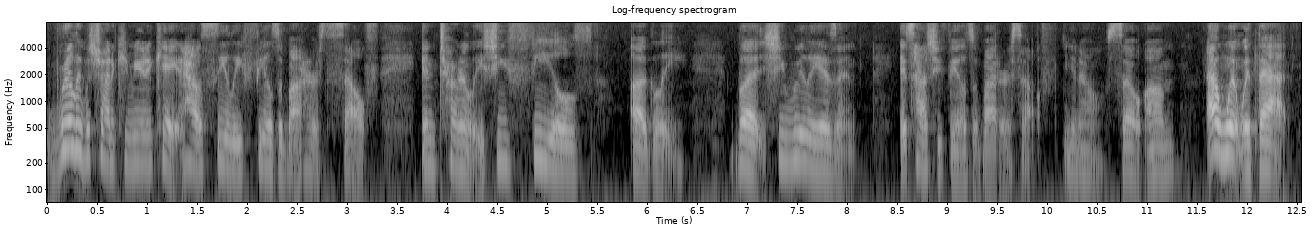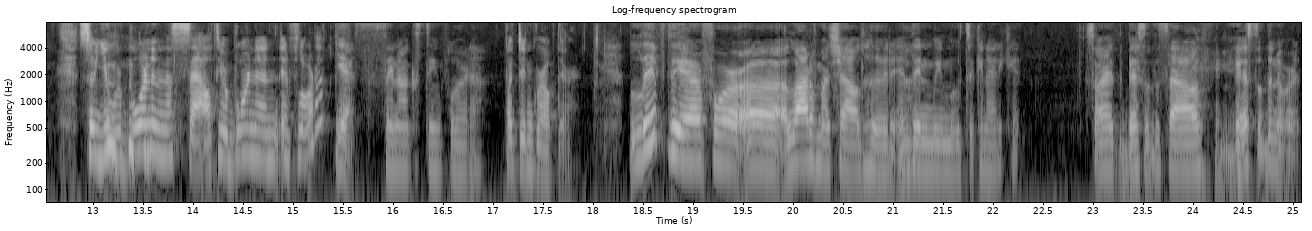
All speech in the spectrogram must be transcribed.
really was trying to communicate how Celie feels about herself internally. She feels ugly, but she really isn't. It's how she feels about herself, you know. So um, I went with that. so you were born in the South. You were born in, in Florida, Yes, St. Augustine, Florida. but didn't grow up there. Lived there for uh, a lot of my childhood, and then we moved to Connecticut. So I had the best of the South, best of the North.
